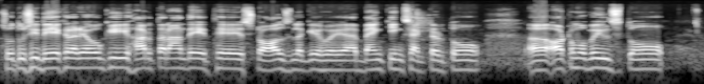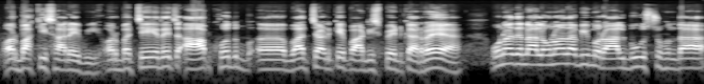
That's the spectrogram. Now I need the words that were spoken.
ਸੋ ਤੁਸੀਂ ਦੇਖ ਰਹੇ ਹੋ ਕਿ ਹਰ ਤਰ੍ਹਾਂ ਦੇ ਇੱਥੇ ਸਟਾਲਸ ਲੱਗੇ ਹੋਏ ਆ ਬੈਂਕਿੰਗ ਸੈਕਟਰ ਤੋਂ ਆਟੋਮੋਬਾਈਲਸ ਤੋਂ ਔਰ ਬਾਕੀ ਸਾਰੇ ਵੀ। ਔਰ ਬੱਚੇ ਇਹਦੇ ਚ ਆਪ ਖੁਦ ਵੱਧ ਚੜ ਕੇ ਪਾਰਟਿਸਿਪੇਟ ਕਰ ਰਹੇ ਆ। ਉਹਨਾਂ ਦੇ ਨਾਲ ਉਹਨਾਂ ਦਾ ਵੀ ਮੋਰਲ ਬੂਸਟ ਹੁੰਦਾ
